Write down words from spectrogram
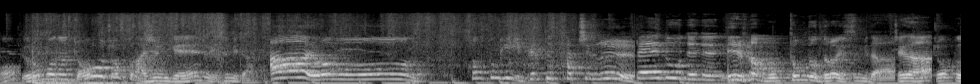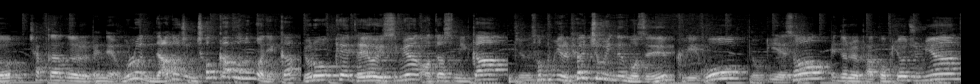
거. 이런 거는 또 조금 아쉬운 게 좀 있습니다. 아 여러분 선풍기 effect parts를 빼도 되는 일반 몸통도 들어 있습니다. 제가 조금 착각을 했네요. 물론 나도 지금 처음 까보는 거니까 이렇게 되어 있으면 어떻습니까? 이제 선풍기를 펼치고 있는 모습 그리고 여기에서 헤드를 바꿔 껴주면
